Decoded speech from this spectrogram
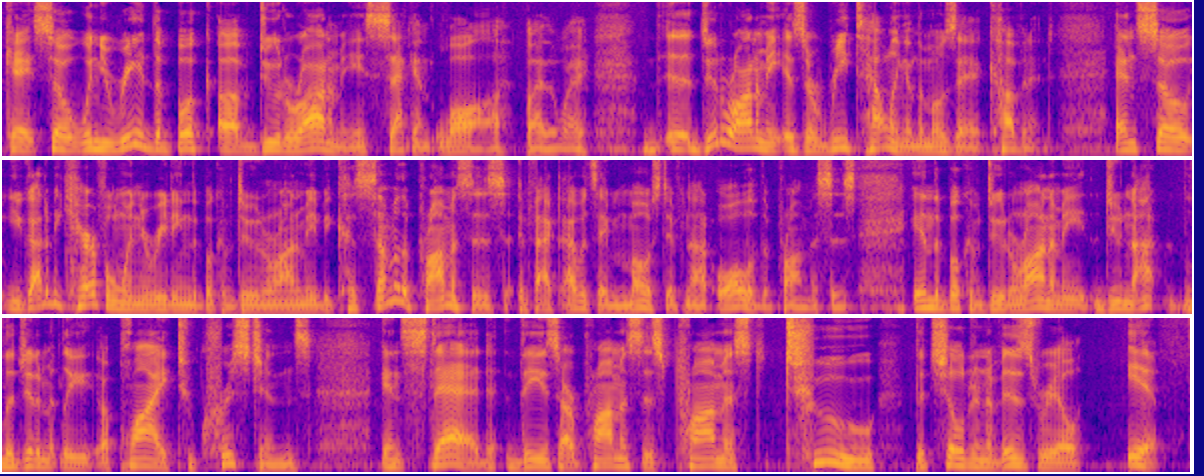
Okay, so when you read the book of Deuteronomy, second law, by the way, uh, Deuteronomy is a retelling of the Mosaic covenant. And so you got to be careful when you're reading the book of Deuteronomy because some of the promises, in fact, I would say most, if not all of the promises in the book of Deuteronomy do not legitimately apply to Christians. Instead, these are promises promised to the children of Israel if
